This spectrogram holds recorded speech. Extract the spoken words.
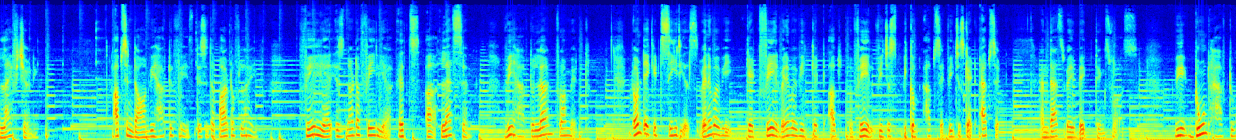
life journey ups and down we have to face. This is the part of life. Failure is not a failure, it's a lesson. We have to learn from it. Don't take it serious. Whenever we get fail, whenever we get up fail, we just become upset. We just get upset. And that's very big things for us. We don't have to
